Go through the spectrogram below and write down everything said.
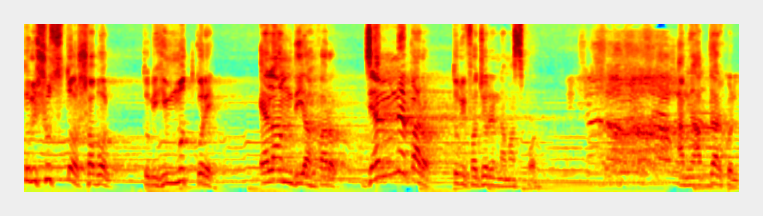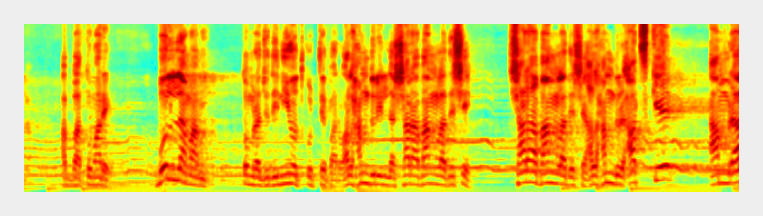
তুমি সুস্থ, সবল। তুমি হিম্মত করে এলাম দিয়া পারো। যেমনে পারো, তুমি ফজরের নামাজ পড়ো। আমি আবদার করলাম। আব্বা, তোমারে বললাম আমি, তোমরা যদি নিয়ত করতে পারো। আলহামদুলিল্লাহ, সারা বাংলাদেশে সারা বাংলাদেশে, আলহামদুলিল্লাহ, আজকে আমরা,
